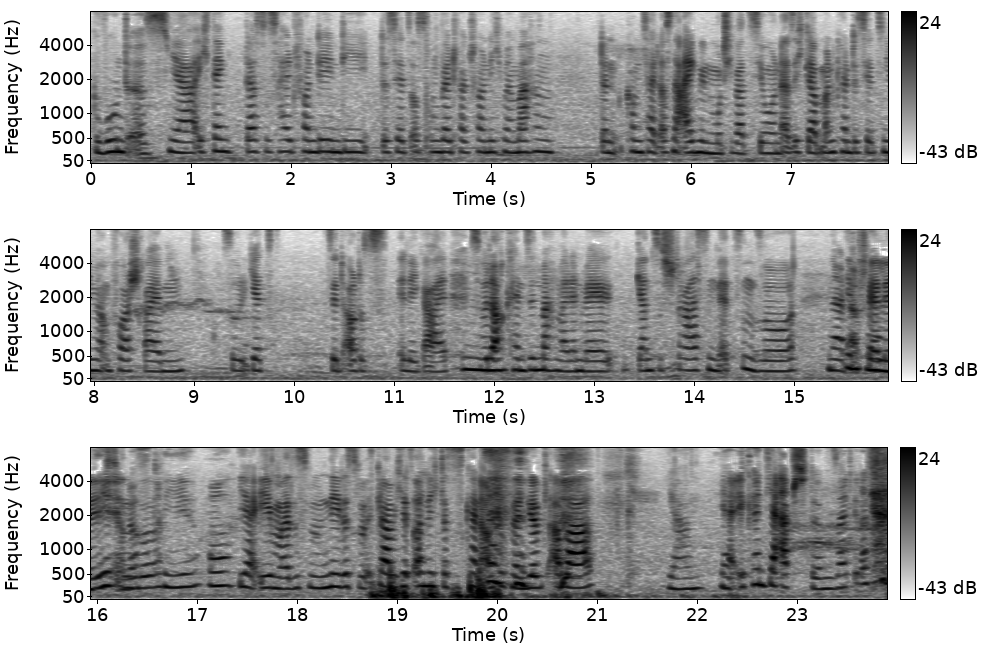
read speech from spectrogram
gewohnt ist. Ja, ich denke, das ist halt von denen, die das jetzt aus Umweltfaktoren nicht mehr machen, dann kommt es halt aus einer eigenen Motivation. Also ich glaube, man könnte es jetzt niemandem vorschreiben, so jetzt sind Autos illegal. Es mhm. würde auch keinen Sinn machen, weil dann wäre ganzes Straßennetz und so Na, hinfällig. Industrie. So. Oh. Ja, eben. Also, es, nee, das glaube ich jetzt auch nicht, dass es keine Autos mehr gibt, aber ja. Ja, ihr könnt ja abstimmen. Seid ihr dafür?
